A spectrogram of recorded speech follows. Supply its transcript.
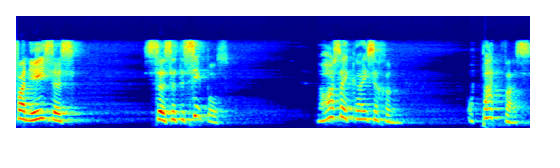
van Jesus se se disippels na sy kruisiging op pad was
